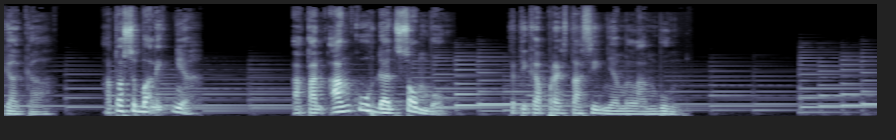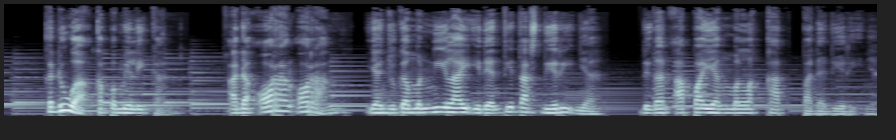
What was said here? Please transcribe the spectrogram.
gagal. Atau sebaliknya, akan angkuh dan sombong ketika prestasinya melambung. Kedua, kepemilikan. Ada orang-orang yang juga menilai identitas dirinya dengan apa yang melekat pada dirinya.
